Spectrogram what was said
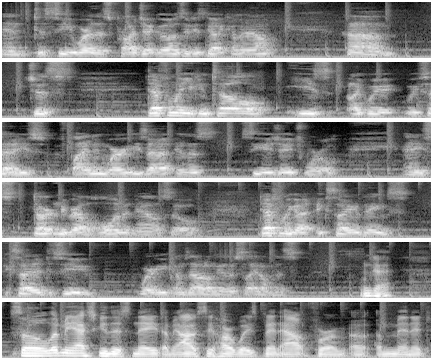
and to see where this project goes that he's got coming out. Um, just definitely, you can tell he's like we we've said he's finding where he's at in this CHH world, and he's starting to grab a hold of it now. So definitely got exciting things. Excited to see where he comes out on the other side on this. Okay. So let me ask you this, Nate. I mean, obviously, Hardway's been out for a, a minute.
